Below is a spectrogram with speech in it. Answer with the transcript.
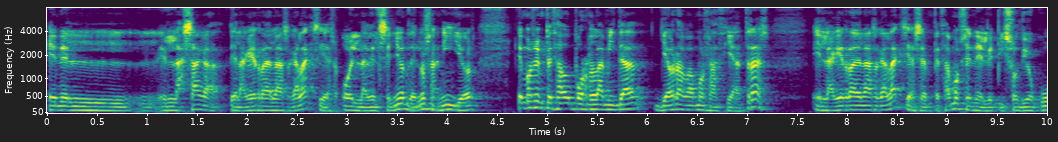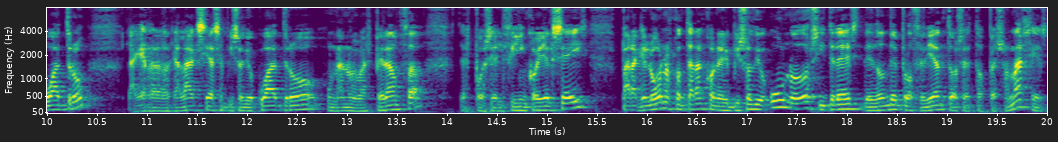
en, el, en, la saga de la Guerra de las Galaxias o en la del Señor de los Anillos, hemos empezado por la mitad y ahora vamos hacia atrás. En la Guerra de las Galaxias empezamos en el episodio 4, la Guerra de las Galaxias, episodio 4, Una nueva esperanza, después el 5 y el 6, para que luego nos contaran con el episodio 1, 2 y 3 de dónde procedían todos estos personajes.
